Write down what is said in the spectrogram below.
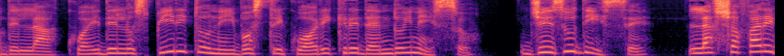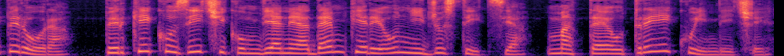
dell'acqua e dello Spirito nei vostri cuori credendo in esso. Gesù disse, Lascia fare per ora, perché così ci conviene adempiere ogni giustizia. Matteo 3 e 15.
